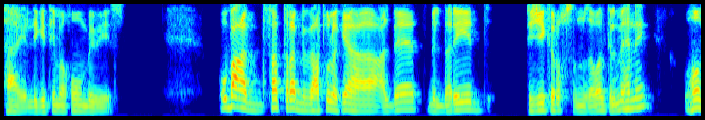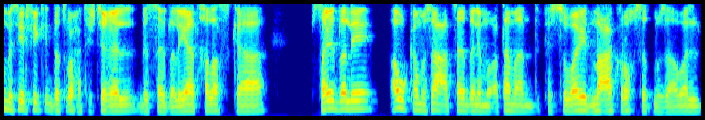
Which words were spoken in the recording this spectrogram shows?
هاي اللي بفيس. وبعد فترة ببعثوا لك إياها على البيت بالبريد. تجيك رخصة مزاوله المهنة وهون بصير فيك إنت تروح تشتغل بالصيدليات خلص كصيدلي أو كمساعد صيدلي معتمد في السويد معك رخصة مزاولة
